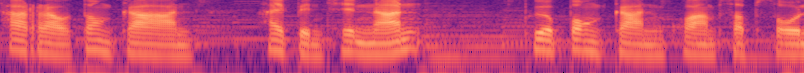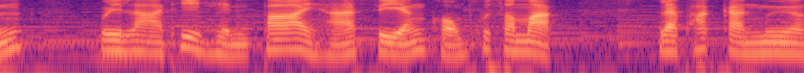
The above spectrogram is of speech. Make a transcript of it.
ถ้าเราต้องการให้เป็นเช่นนั้น พื่อป้องกันความสับสน เวลาที่เห็นป้ายหาเสียงของผู้สมัคร และพรรคการเมือง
